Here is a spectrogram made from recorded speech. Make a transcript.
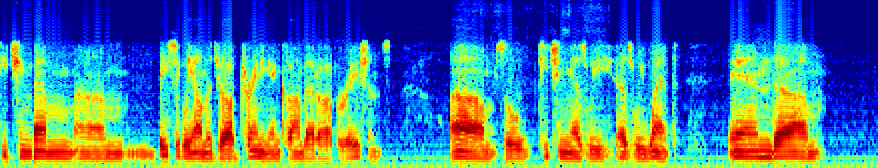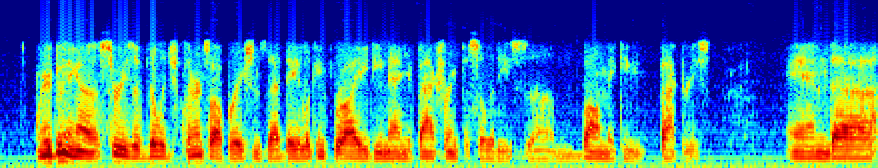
teaching them um, basically on-the-job training in combat operations. Um, so teaching as we as we went, and um, we were doing a series of village clearance operations that day, looking for IED manufacturing facilities, um, bomb making factories, and uh,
